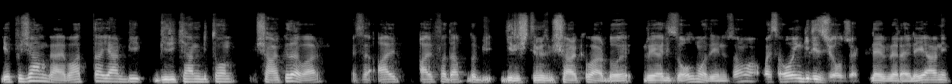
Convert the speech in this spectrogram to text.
yapacağım galiba. Hatta yani bir biriken bir ton şarkı da var. Mesela Al Alfa Dap'la bir giriştiğimiz bir şarkı vardı. O realize olmadı henüz ama mesela o İngilizce olacak Levvera ile. Yani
